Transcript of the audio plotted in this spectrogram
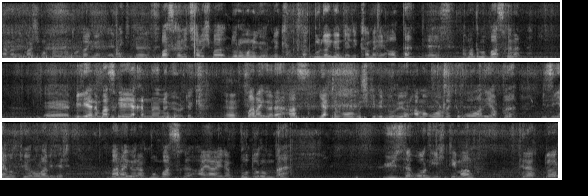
Kamerayı marş motorunu buradan gönderdik. Evet. Baskının çalışma durumunu gördük. Bak buradan gönderdik kamerayı alta. Evet. Anladın mı? Baskının e, bilyenin baskıya yakınlığını gördük. Evet. Bana göre az yakın olmuş gibi duruyor ama oradaki oval yapı bizi yanıltıyor olabilir. Bana göre bu baskı ayağıyla bu durumda yüzde on ihtimal traktör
